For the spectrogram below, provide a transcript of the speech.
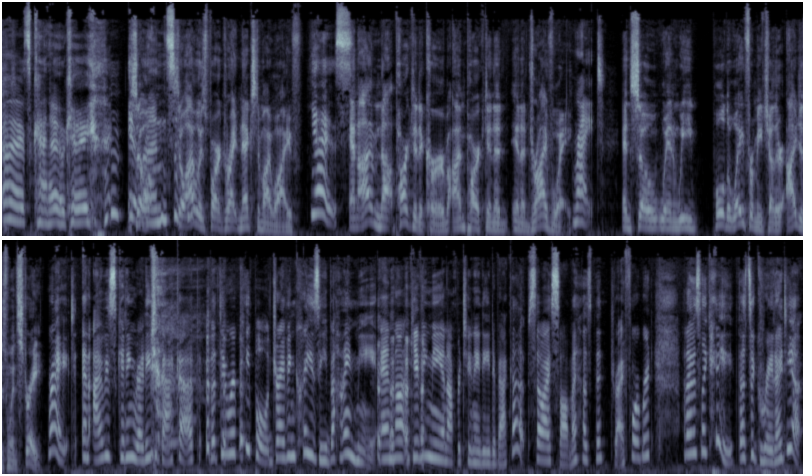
Uh, it's kind of okay. it so, runs. so I was parked right next to my wife, yes. and I'm not parked at a curb. I'm parked in a in a driveway. right. And so when we pulled away from each other, I just went straight. Right. And I was getting ready to back up, but there were people driving crazy behind me and not giving me an opportunity to back up. So I saw my husband drive forward and I was like, hey, that's a great idea.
